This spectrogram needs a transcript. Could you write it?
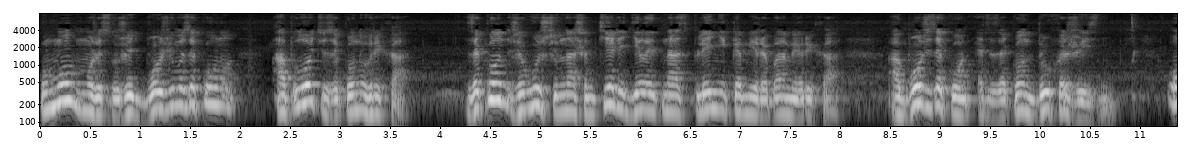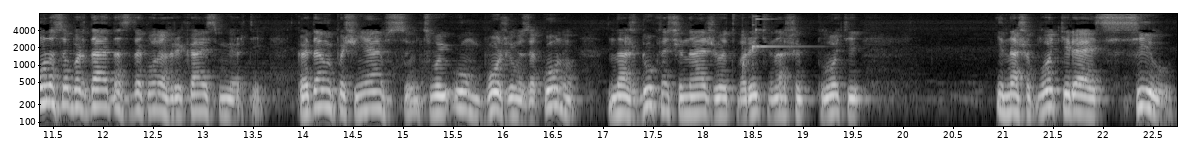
Умом может служить Божьему закону, а плотью – закону греха. Закон, живущий в нашем теле, делает нас пленниками и рабами греха. А Божий закон – это закон Духа жизни. Он освобождает нас от закона греха и смерти. Когда мы подчиняем свой ум Божьему закону, наш дух начинает животворить в нашей плоти, и наша плоть теряет силу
